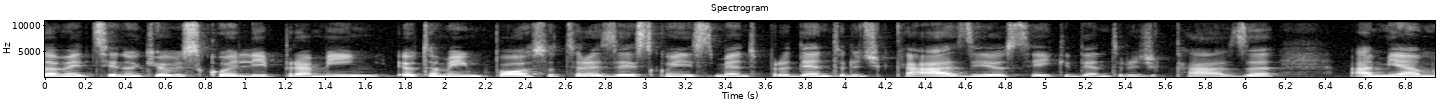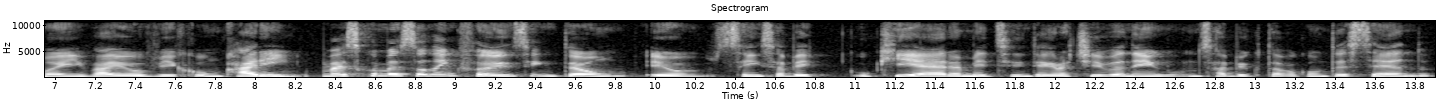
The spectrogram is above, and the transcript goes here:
a medicina que eu escolhi para mim, eu também posso trazer esse conhecimento para dentro de casa e eu sei que dentro de casa a minha mãe vai ouvir com carinho. Mas começou na infância, então, eu sem saber o que era medicina integrativa, nem não sabia o que estava acontecendo.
